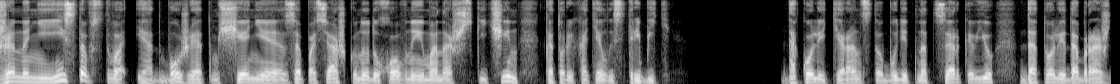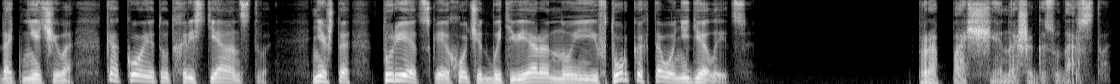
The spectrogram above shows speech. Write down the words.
жена неистовства и от Божия отмщения за посяжку на духовный и монашеский чин, который хотел истребить. Доколе тиранство будет над церковью, да то ли добра ждать нечего. Какое тут христианство? Нечто турецкое хочет быть вера, но и в турках того не делается. Пропащее наше государство.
